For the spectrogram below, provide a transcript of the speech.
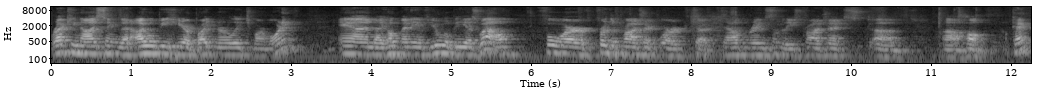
recognizing that I will be here bright and early tomorrow morning, and I hope many of you will be as well for further project work to, to help bring some of these projects um, uh, home. Okay?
